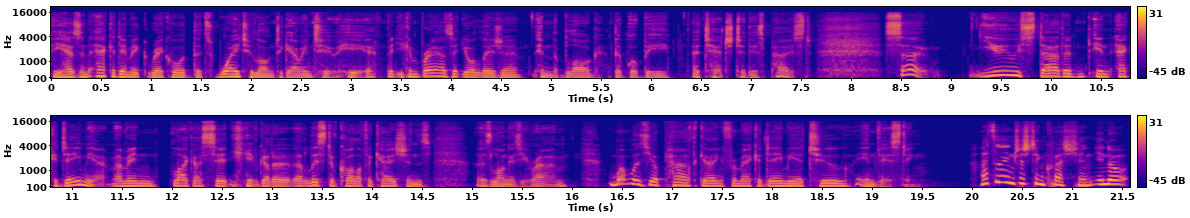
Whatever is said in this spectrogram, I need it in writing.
He has an academic record that's way too long to go into here, but you can browse at your leisure in the blog that will be attached to this post. So, you started in academia. I mean, like I said, you've got a, a, list of qualifications as long as your arm. What was your path going from academia to investing? That's an interesting question. You know,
